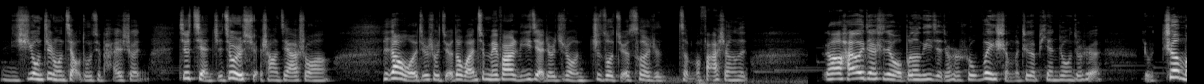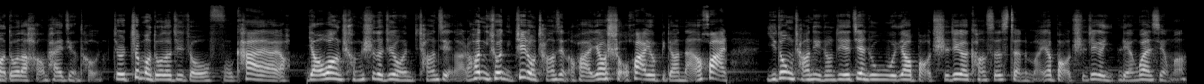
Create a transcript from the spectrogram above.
你是用这种角度去拍摄，就简直就是雪上加霜。让我就是觉得完全没法理解，就是这种制作决策是怎么发生的。然后还有一件事情我不能理解，就是说为什么这个片中就是有这么多的航拍镜头，就是这么多的这种俯瞰啊、遥望城市的这种场景啊。然后你说你这种场景的话，要手画又比较难画，移动场景中这些建筑物要保持这个 consistent 嘛，要保持这个连贯性嘛。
